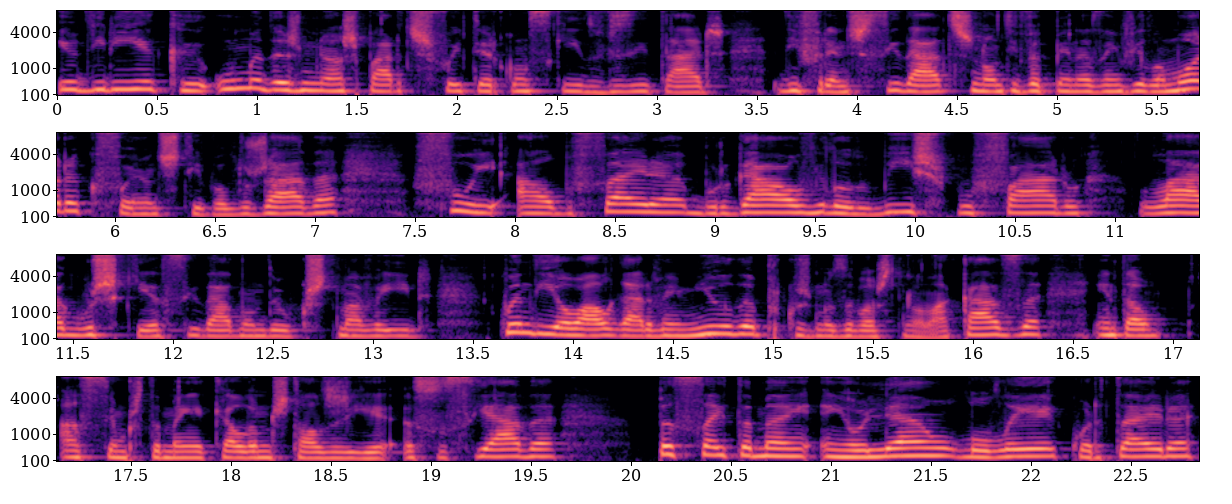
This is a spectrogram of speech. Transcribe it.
eu diria que uma das melhores partes foi ter conseguido visitar diferentes cidades. Não tive apenas em Vila Moura, que foi onde estive alojada, fui a Albufeira, Burgal, Vila do Bispo, Faro, Lagos, que é a cidade onde eu costumava ir quando ia ao Algarve em miúda, porque os meus avós tinham lá casa, então há sempre também aquela nostalgia associada. Passei também em Olhão, Lolé, Quarteira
